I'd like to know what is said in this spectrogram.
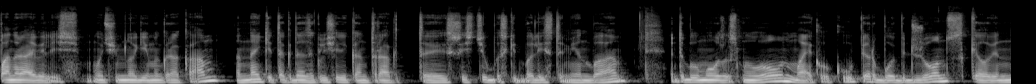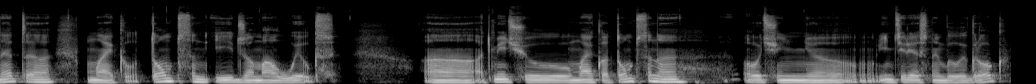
понравились очень многим игрокам. Nike тогда заключили контракты с шестью баскетболистами НБА. Это был Моузес Мэлоун, Майкл Купер, Бобби Джонс, Келвин Нетта, Майкл Томпсон и Джамал Уилкс. А, отмечу Майкла Томпсона. Очень э, интересный был игрок.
